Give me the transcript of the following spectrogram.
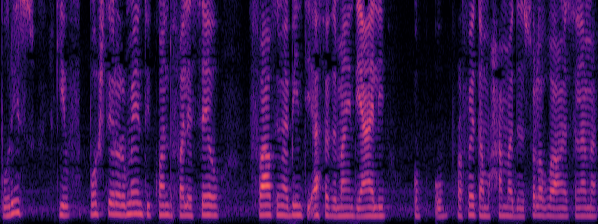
Por isso que posteriormente, quando faleceu Fátima bint Asad, mãe de Ali, o, o profeta Muhammad sallallahu alaihi wasallam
